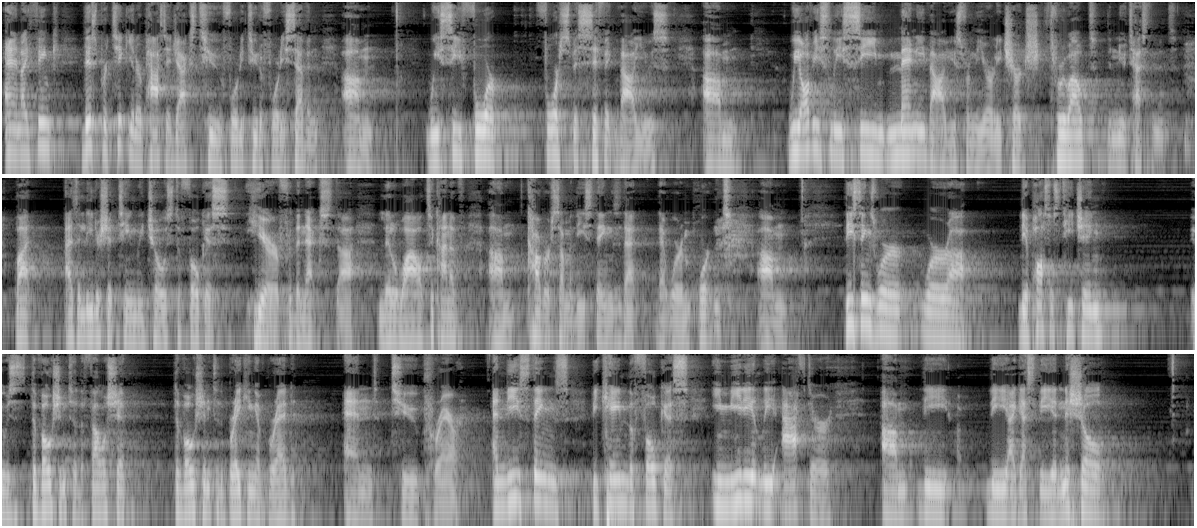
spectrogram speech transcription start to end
And I think this particular passage, Acts 2, 42 to 47, um, we see four, four specific values. Um, we obviously see many values from the early church throughout the New Testament, but as a leadership team, we chose to focus here for the next uh, little while to kind of um, cover some of these things that that were important. Um, these things were were uh, the apostles' teaching. It was devotion to the fellowship, devotion to the breaking of bread, and to prayer. And these things became the focus immediately after um, the the I guess the initial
